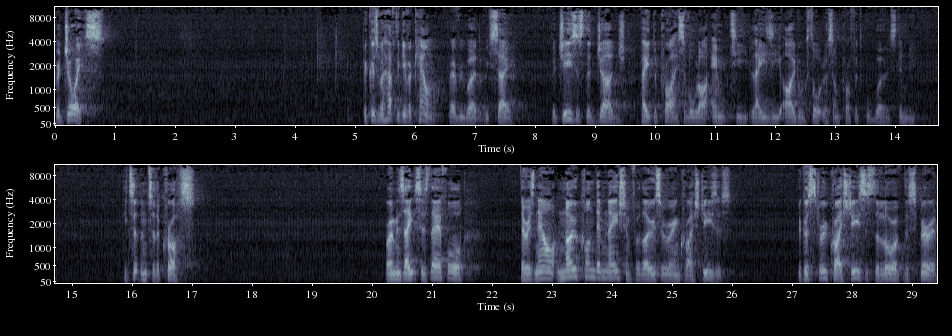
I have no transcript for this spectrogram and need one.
rejoice. Because we have to give account for every word that we say. But Jesus, the judge, paid the price of all our empty, lazy, idle, thoughtless, unprofitable words, didn't he? He took them to the cross. Romans 8 says, Therefore, there is now no condemnation for those who are in Christ Jesus. Because through Christ Jesus, the law of the Spirit,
